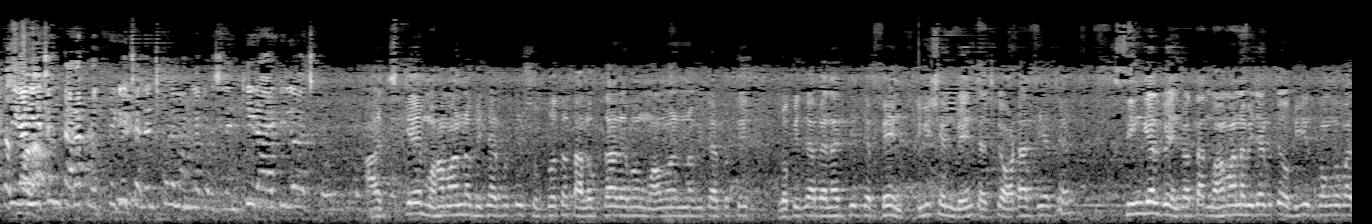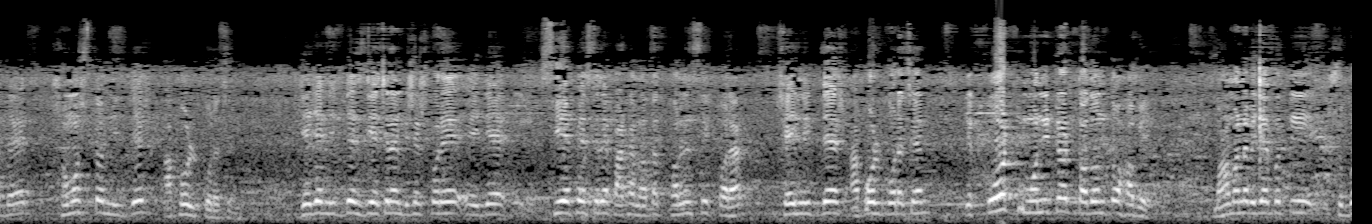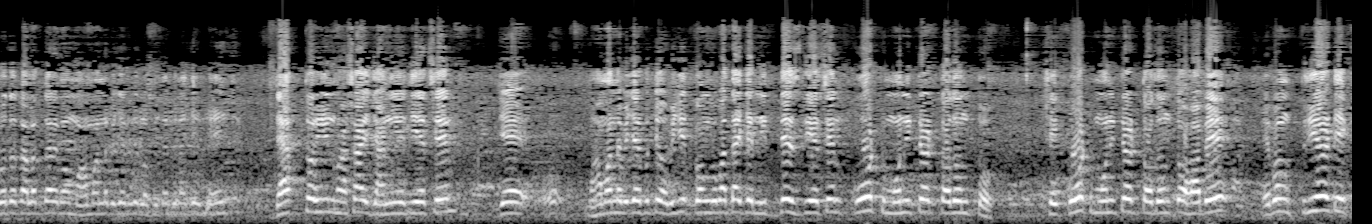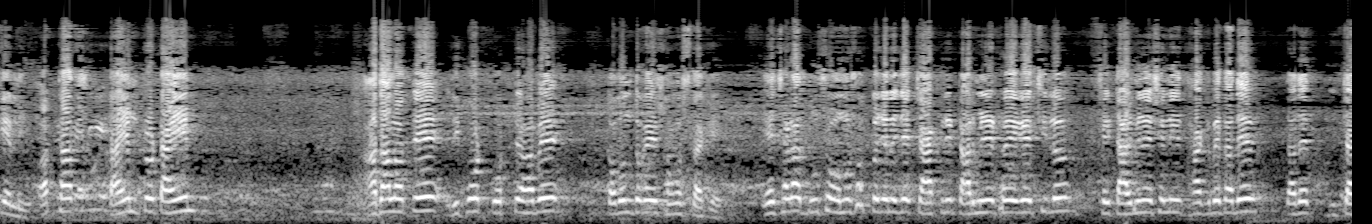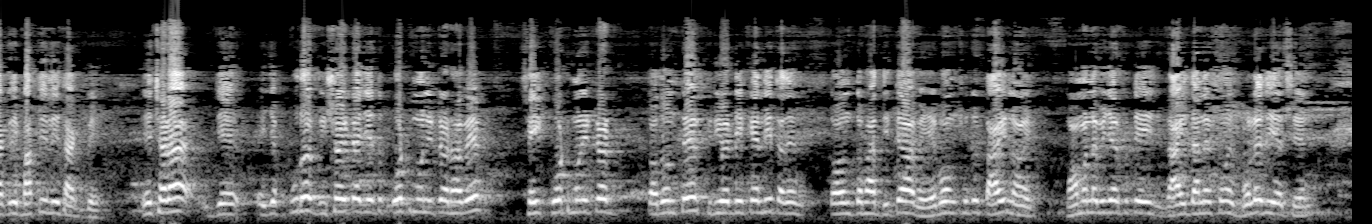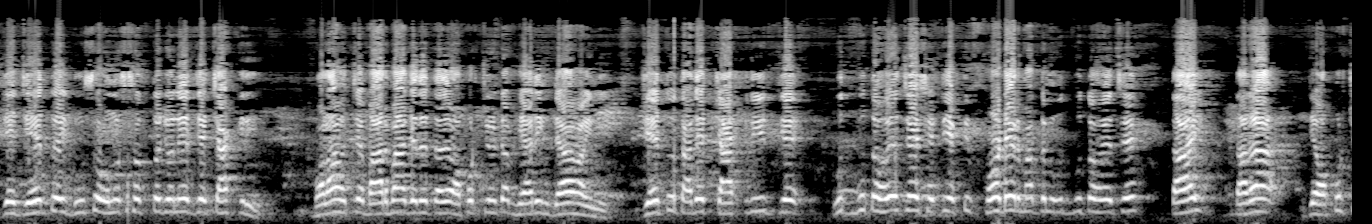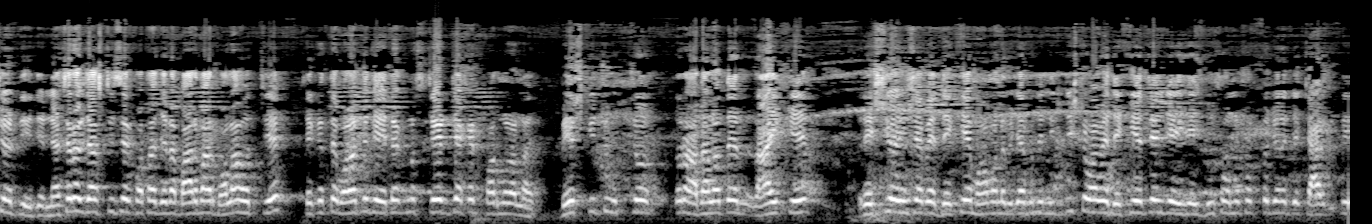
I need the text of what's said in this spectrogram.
একটা হারিয়েছেন তারা প্রত্যেকে চ্যালেঞ্জ করে মামলা করেছিলেন। কি রায় দিল আজ আজকে মহামান্য বিচারপতি সুব্রত তালুকদার এবং মহামান্য বিচারপতি লপিতা ব্যানার্জির যে বেঞ্চ ডিভিশন বেঞ্চ আজকে অর্ডার দিয়েছেন সিঙ্গেল বেঞ্চ অর্থাৎ মহামান্য বিচারপতি অভিজিৎ গঙ্গোপাধ্যায়ের সমস্ত নির্দেশ আপহোল্ড করেছেন। যে যে নির্দেশ দিয়েছিলেন বিশেষ করে এই যে সিএফএসএল এ পাঠানো অর্থাৎ ফরেন্সিক করা সেই নির্দেশ আপহোল্ড করেছেন যে কোর্ট মনিটর তদন্ত হবে। মহামান্য বিচারপতি সুব্রত তালুকদার এবং মহামান্য বিচারপতি লপিতা ব্যানার্জির বেঞ্চ দ্ব্যর্থহীন ভাষায় জানিয়ে দিয়েছেন যে মহামান্য বিচারপতি অভিজিৎ গঙ্গোপাধ্যায় যে নির্দেশ দিয়েছেন কোর্ট মনিটর তদন্ত। সেই কোর্ট মনিটর তদন্ত হবে এবং পিরিয়ডিক্যালি অর্থাৎ টাইম টু টাইম আদালতে রিপোর্ট করতে হবে তদন্তকারী সংস্থাকে। এছাড়া দুশো উনসত্তর জনের যে চাকরি টার্মিনেট হয়ে গেছিল, সেই টার্মিনেশনই থাকবে তাদের তাদের চাকরি বাতিলই থাকবে। এছাড়া যে, এই যে পুরো বিষয়টা যেহেতু কোর্ট মনিটর হবে, সেই কোর্ট মনিটর তদন্তে পিরিয়ডিক্যালি তাদের তদন্তভার দিতে হবে। এবং শুধু তাই নয়, মহামান্য বিচারপতি এই রায়দানের সময় বলে দিয়েছেন যে, যেহেতু এই দুশো উনসত্তর জনের যে চাকরি, বলা হচ্ছে বারবার যাদের তাদের অপরচুনিটি অফ হিয়ারিং দেওয়া হয়নি, যেহেতু তাদের চাকরির যে উদ্ভূত হয়েছে, সেটি একটি ফ্রডের মাধ্যমে উদ্ভূত হয়েছে তাই তারা যে অপরচুনিটি যে ন্যাচারাল জাস্টিসের কথা যেটা বারবার বলা হচ্ছে, সেক্ষেত্রে বলা হচ্ছে যে এটা কোনো স্টেট জ্যাকেট ফর্মুলা নয়। বেশ কিছু উচ্চতর আদালতের রায়কে রেশিও হিসেবে দেখে মহামান্য বিচারপতি নির্দিষ্টভাবে দেখিয়েছেন যে এই দুশো উনসত্তর জনের যে চাকরি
